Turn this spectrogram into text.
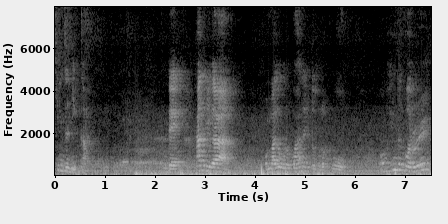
힘드니까. 근데 하늘이가 엄마도 그렇고 하늘이도 그렇고 어, 힘든 거를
